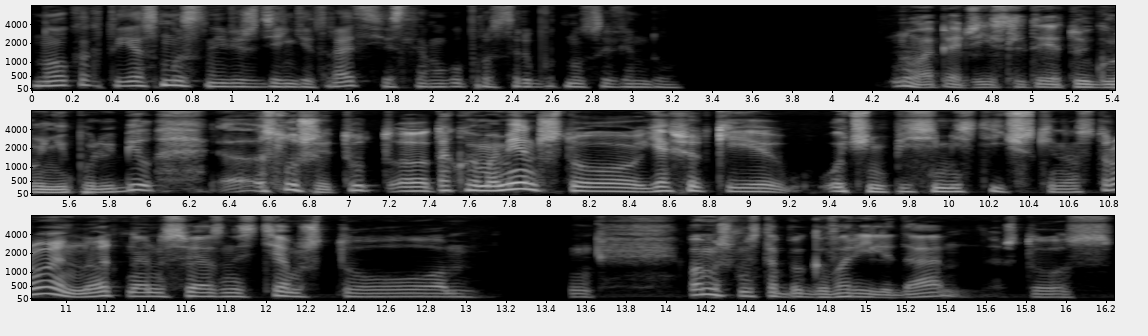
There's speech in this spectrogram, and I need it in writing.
Но как-то я смысл не вижу деньги тратить, если я могу просто ребутнуться в винду. Ну, опять же, если ты эту игру не полюбил. Э, слушай, тут э, такой момент, что я все-таки очень пессимистически настроен, но это, наверное, связано с тем, что... Помнишь, мы с тобой говорили, да, что с...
